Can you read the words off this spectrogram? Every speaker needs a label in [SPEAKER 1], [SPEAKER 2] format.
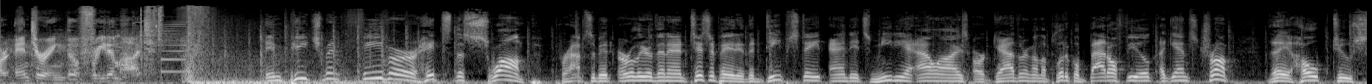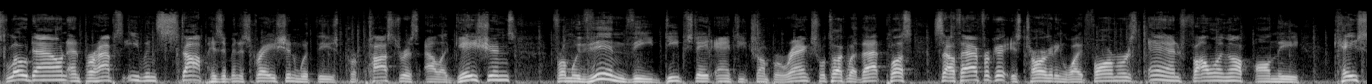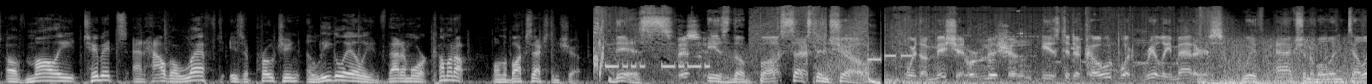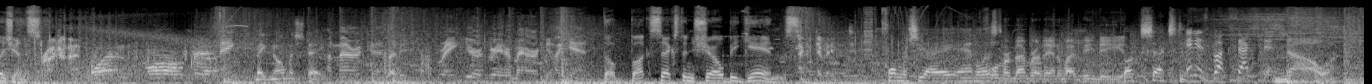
[SPEAKER 1] are entering the Freedom Hut.
[SPEAKER 2] Impeachment fever hits the swamp. Perhaps a bit earlier than anticipated, the deep state and its media allies are gathering on the political battlefield against Trump. They hope to slow down and perhaps even stop his administration with these preposterous allegations from within the deep state anti Trumper ranks. We'll talk about that. Plus, South Africa is targeting white farmers and following up on the case of Molly Tibbetts and how the left is approaching illegal aliens. That and more coming up on the Buck Sexton Show.
[SPEAKER 1] This, this is the Buck Sexton Show, where the mission, Your mission is to decode what really matters with actionable intelligence.
[SPEAKER 3] One small step.
[SPEAKER 4] Make, Make no mistake.
[SPEAKER 3] America Ready. great. You're a great American again.
[SPEAKER 1] The Buck Sexton Show begins.
[SPEAKER 5] Activate. Former CIA analyst.
[SPEAKER 6] Former member of the NYPD.
[SPEAKER 5] Buck Sexton.
[SPEAKER 7] It is Buck Sexton.
[SPEAKER 1] Now.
